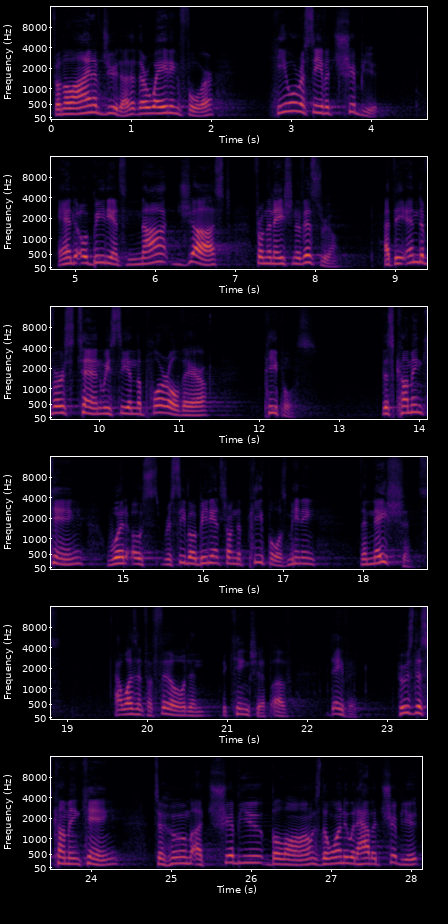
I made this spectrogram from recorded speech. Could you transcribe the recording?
from the line of Judah that they're waiting for, he will receive a tribute and obedience not just from the nation of Israel. At the end of verse 10, we see in the plural there, peoples. This coming king would receive obedience from the peoples, meaning the nations. That wasn't fulfilled in the kingship of David. Who's this coming king to whom a tribute belongs, the one who would have a tribute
